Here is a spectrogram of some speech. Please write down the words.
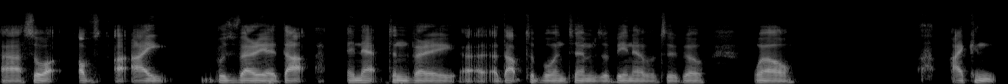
Uh, so I've, I was very adapt, inept and very uh, adaptable in terms of being able to go, well, I can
